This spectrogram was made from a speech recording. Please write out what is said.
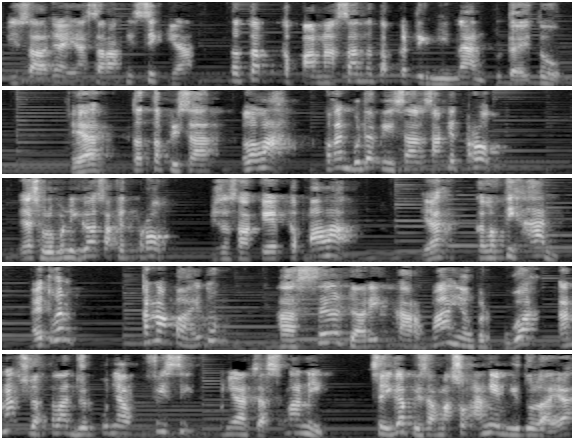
Misalnya ya secara fisik ya. Tetap kepanasan, tetap kedinginan Buddha itu. Ya, tetap bisa lelah bahkan Buddha bisa sakit perut ya sebelum meninggal sakit perut bisa sakit kepala ya keletihan nah itu kan kenapa itu hasil dari karma yang berbuah karena sudah terlanjur punya fisik punya jasmani sehingga bisa masuk angin gitulah ya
